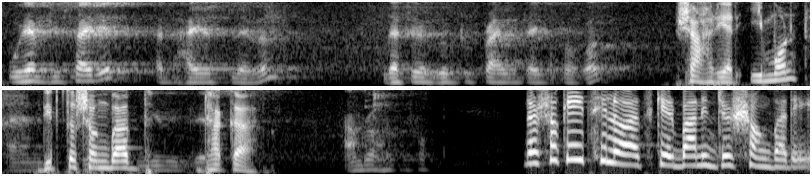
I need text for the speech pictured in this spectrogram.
শাহরিয়ার ইমন দীপ্ত সংবাদ ঢাকা। দর্শক এই ছিল আজকের বাণিজ্য সংবাদে।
